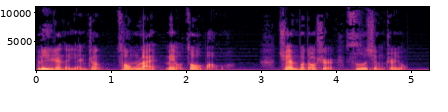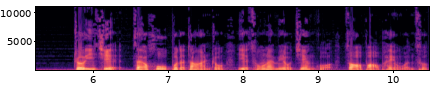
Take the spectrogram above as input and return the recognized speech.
历任的盐政从来没有奏报过，全部都是私行之用，这一切在户部的档案中也从来没有见过造报派用文册，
